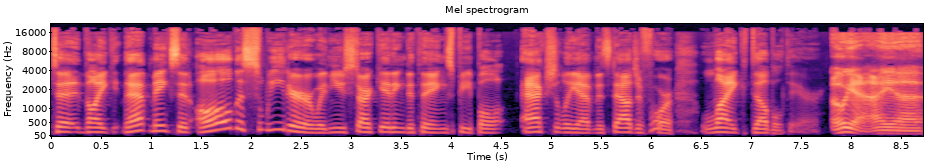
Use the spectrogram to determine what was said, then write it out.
to like that makes it all the sweeter when you start getting to things people actually have nostalgia for, like Double Dare. Oh yeah, I uh,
